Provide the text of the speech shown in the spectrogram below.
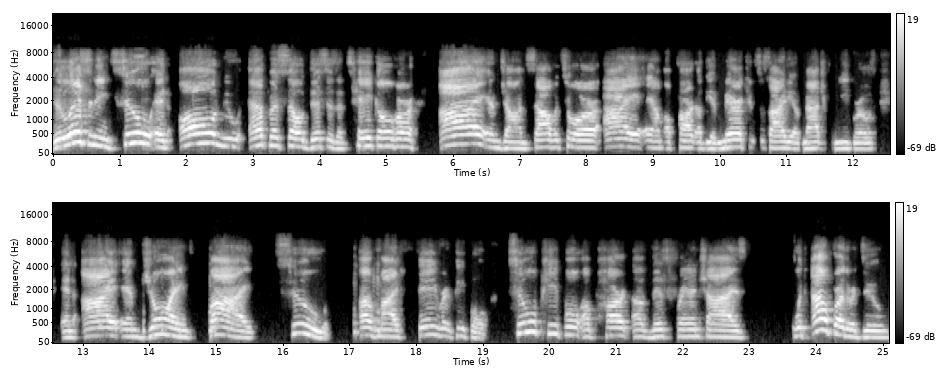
You're listening to an all new episode. This is a takeover. I am John Salvatore. I am a part of the American Society of Magical Negroes, and I am joined by two of my favorite people, two people a part of this franchise. Without further ado,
